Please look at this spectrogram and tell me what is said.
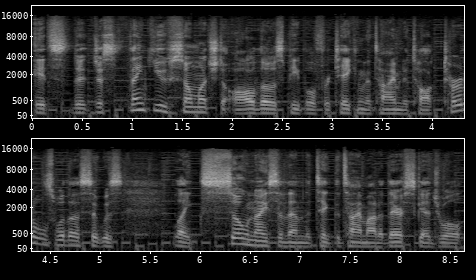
It's the, just thank you so much to all those people for taking the time to talk turtles with us. It was like so nice of them to take the time out of their schedule,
